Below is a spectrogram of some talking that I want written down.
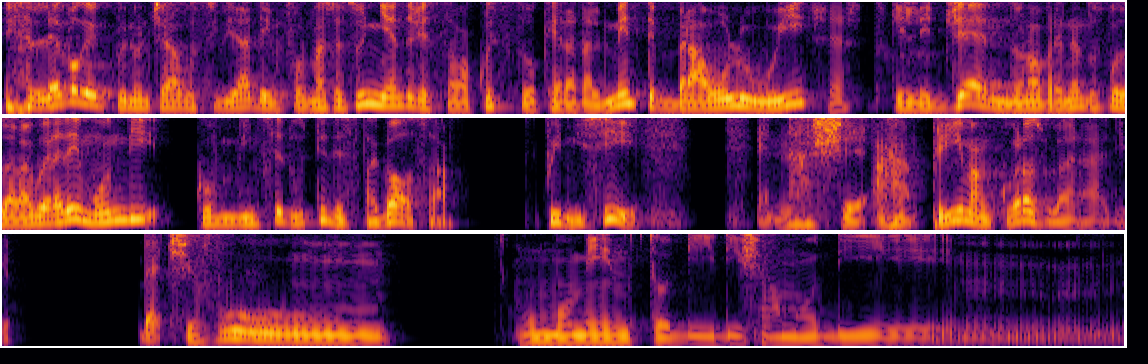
E all'epoca in cui non c'era possibilità di informarsi su niente, c'è stava questo che era talmente bravo lui Certo. che leggendo, no, prendendo spunto dalla guerra dei mondi, convinse tutti di sta cosa. Quindi sì, e nasce ah, prima ancora sulla radio. Beh, ci fu un, un momento di, diciamo, di... mm,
